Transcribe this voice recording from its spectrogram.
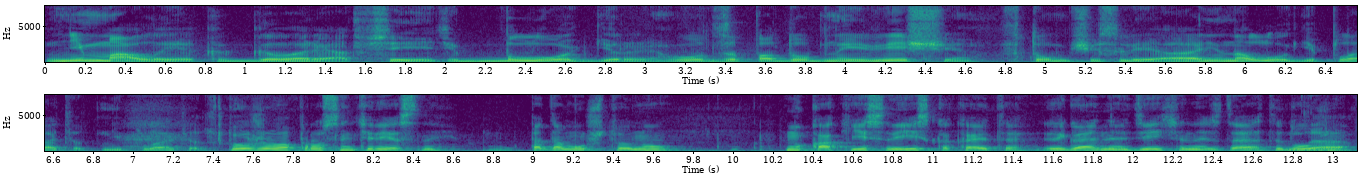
немалые, как говорят, все эти блогеры, вот за подобные вещи в том числе, а они налоги платят, не платят? Тоже вопрос интересный, потому что, ну, ну как, если есть какая-то легальная деятельность, да, ты должен да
